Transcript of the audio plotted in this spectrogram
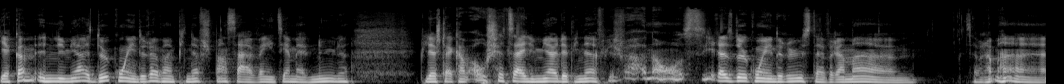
il y a comme une lumière, deux coins de rue avant Pineuf, je pense à la 20e avenue. Là. Puis là, j'étais comme, oh shit, c'est la lumière de Pineuf. Puis je fais, ah non, s'il reste deux coins de rue, c'était vraiment, euh, c'était vraiment euh,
